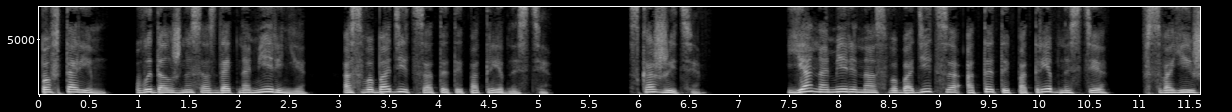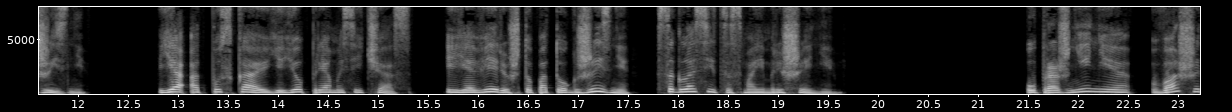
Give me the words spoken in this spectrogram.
Повторим, вы должны создать намерение освободиться от этой потребности. Скажите, я намерена освободиться от этой потребности в своей жизни. Я отпускаю ее прямо сейчас, и я верю, что поток жизни согласится с моим решением. Упражнение «Ваши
